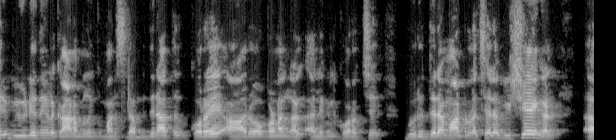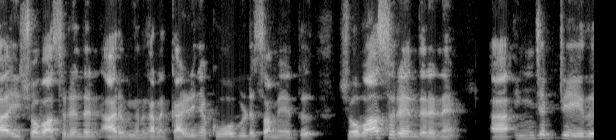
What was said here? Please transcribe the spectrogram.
ഒരു വീഡിയോ നിങ്ങൾ കാണുമ്പോൾ നിങ്ങൾക്ക് മനസ്സിലാവും. ഇതിനകത്ത് കുറേ ആരോപണങ്ങൾ അല്ലെങ്കിൽ കുറച്ച് ഗുരുതരമായിട്ടുള്ള ചില വിഷയങ്ങൾ ഈ ശോഭാ സുരേന്ദ്രൻ ആരോപിക്കുന്നു. കാരണം കഴിഞ്ഞ കോവിഡ് സമയത്ത് ശോഭാ സുരേന്ദ്രനെ ഇഞ്ചക്ട് ചെയ്ത്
